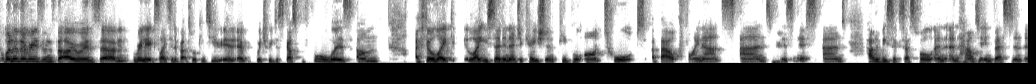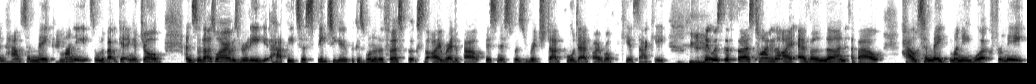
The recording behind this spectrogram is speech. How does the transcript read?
One of the reasons that I was um, really excited about talking to you, eh, eh, which we discussed before, was um, I feel like, like you said, in education, people aren't taught about finance and mm. business and how to be successful and, and how to invest and, and how to make mm. money. It's all about getting a job, and so that's why I was really happy to speak to you because one of the first books that I read about business was Rich Dad Poor Dad by Robert Kiyosaki. Yeah. It was the first first time that I ever learned about how to make money work for me.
